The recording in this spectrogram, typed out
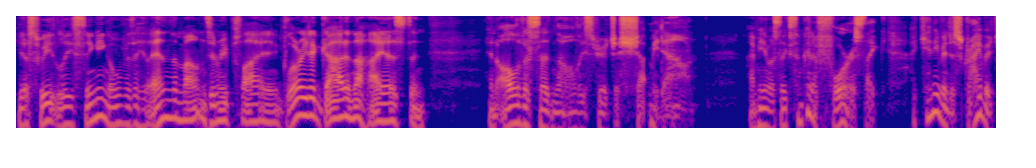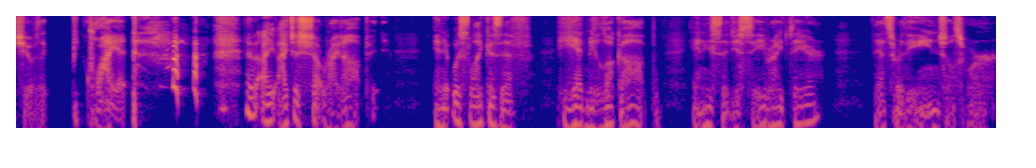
you know, sweetly singing over the hill and the mountains in reply, and glory to God in the highest. And, and all of a sudden, the Holy Spirit just shut me down. I mean, it was like some kind of force. Like, I can't even describe it to you. It was like, be quiet. And I, I just shut right up. And it was like as if he had me look up and he said, You see right there? That's where the angels were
